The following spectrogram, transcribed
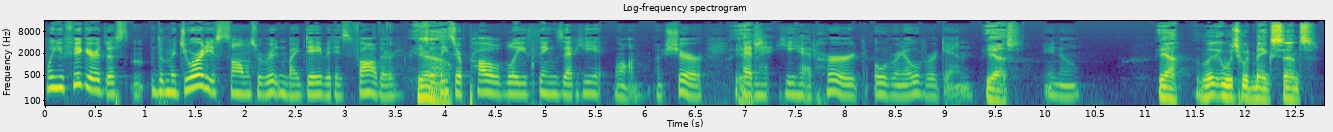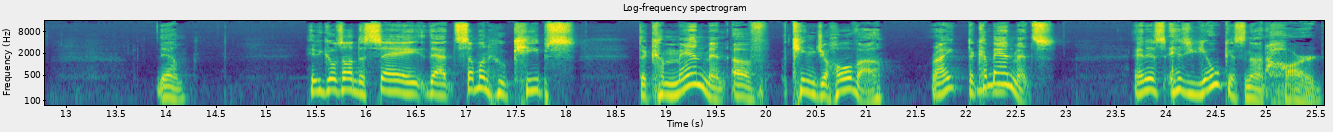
Well, you figure this, the majority of Psalms were written by David, his father. Yeah. So these are probably things that he, well, I'm- sure had Yes. he had heard over and over again. Yes. You know. Yeah, which would make sense. Yeah. He goes on to say that someone who keeps the commandment of King Jehovah, right? The mm-hmm. commandments. And his, his yoke is not hard,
